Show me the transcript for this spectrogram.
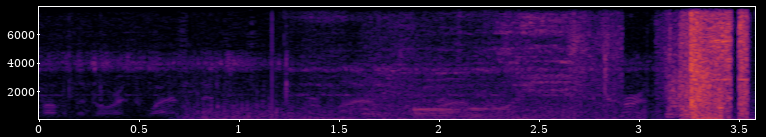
from the northwest at 4 miles per hour. Holy. Current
